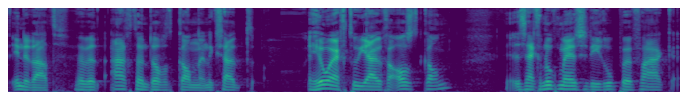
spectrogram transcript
inderdaad, we hebben aangetoond dat het kan. En ik zou het heel erg toejuichen als het kan. Er zijn genoeg mensen die roepen vaak,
